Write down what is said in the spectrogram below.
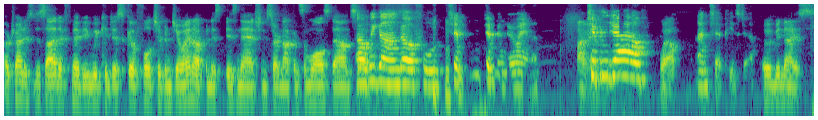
are trying to decide if maybe we could just go full Chip and Joanna up in this biznatch and start knocking some walls down. So Oh, we gonna go full Chip, Chip and Joanna. Mean, Chip and Joe. well, I'm Chip. He's Joe. it would be nice.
